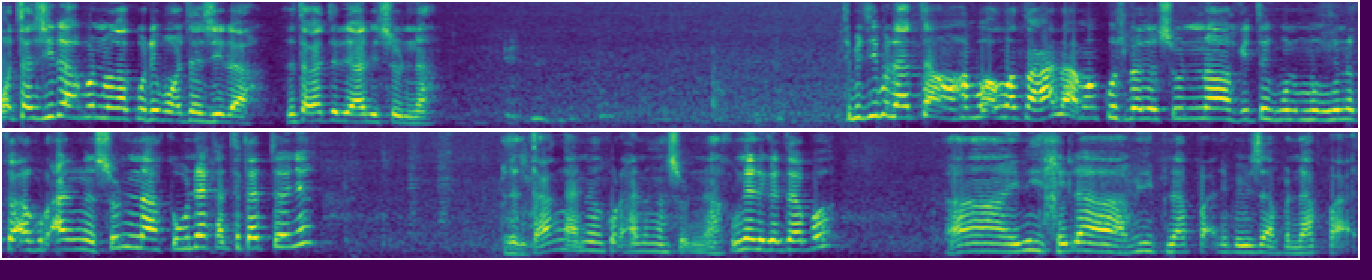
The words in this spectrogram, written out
Mu'tazilah pun mengaku dia Mu'tazilah. Dia tak kata dia ahli sunnah. Tiba-tiba datang hamba Allah Ta'ala mengaku sebagai sunnah. Kita menggunakan Al-Quran dengan sunnah. Kemudian kata-katanya Bertentangan dengan Al-Quran dengan sunnah. Kemudian dia kata apa? Ah, ini khilaf, ini pendapat, ini perbezaan pendapat.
